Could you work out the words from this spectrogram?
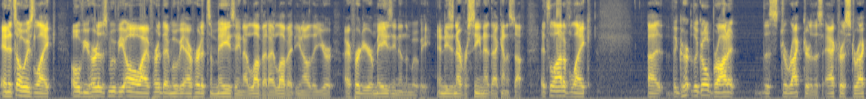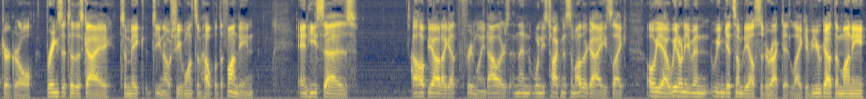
And it's always like, oh, have you heard of this movie? Oh, I've heard that movie. I've heard it's amazing. I love it. I love it. You know that you're. I've heard you're amazing in the movie, and he's never seen it. That kind of stuff. It's a lot of like, uh, the the girl brought it. This director, this actress director girl, brings it to this guy to make. You know, she wants some help with the funding, and he says, I'll help you out. I got the three million dollars. And then when he's talking to some other guy, he's like, "Oh yeah, we don't even we can get somebody else to direct it. Like if you've got the money,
